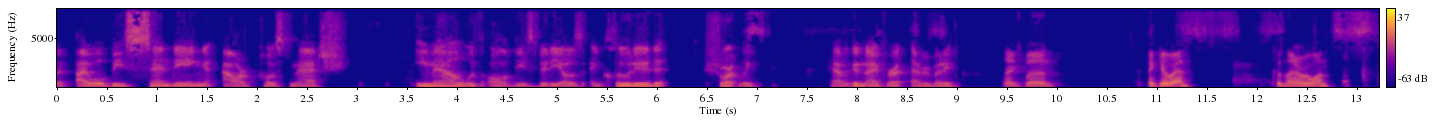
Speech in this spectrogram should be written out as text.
But I will be sending our post match email with all of these videos included shortly. Have a good night for everybody. Thanks, Ben. Thank you, Ben. Good night, everyone.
